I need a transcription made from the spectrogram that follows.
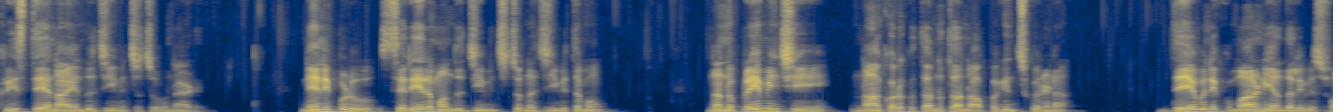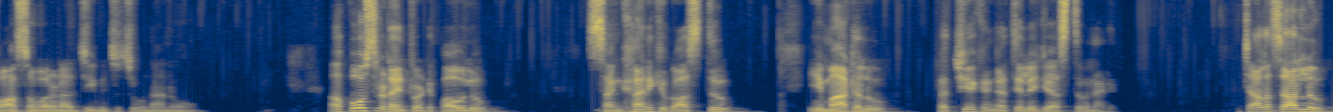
క్రీస్తే నాయందు జీవించుచు ఉన్నాడు. నేనిప్పుడు శరీరమందు జీవించుచున్న జీవితము. నన్ను ప్రేమించి నా కొరకు తను తాను అప్పగించుకొనిన దేవుని కుమారుని అందలి విశ్వాసం వలన జీవించుచు ఉన్నాను. అపోస్తుడైనటువంటి పౌలు సంఘానికి వ్రాస్తూ ఈ మాటలు ప్రత్యేకంగా తెలియజేస్తూ ఉన్నాడు. చాలాసార్లు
